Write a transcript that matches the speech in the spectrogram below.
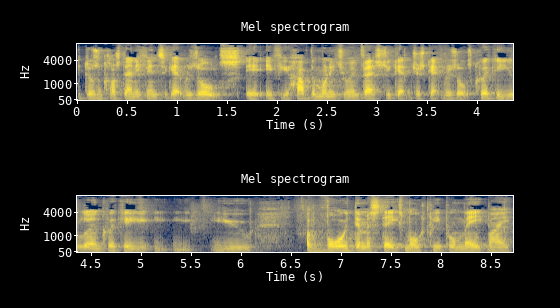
It doesn't cost anything to get results. If you have the money to invest, you get just get results quicker. You learn quicker. You, you, you avoid the mistakes most people make by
